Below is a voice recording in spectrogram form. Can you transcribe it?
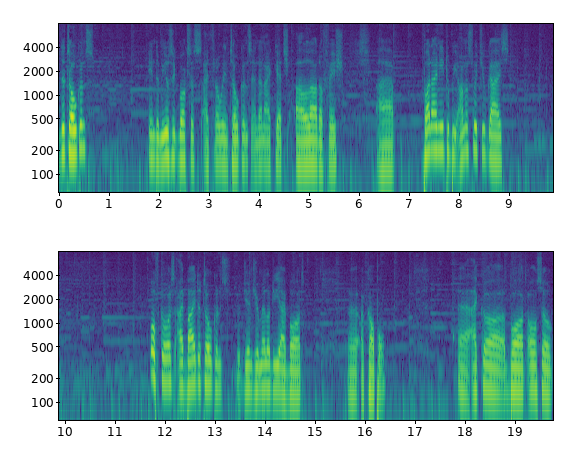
the tokens in the music boxes. I throw in tokens and then I catch a lot of fish. Uh, but I need to be honest with you guys. Of course I buy the tokens. The ginger melody I bought uh, a couple. Uh, I bought also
